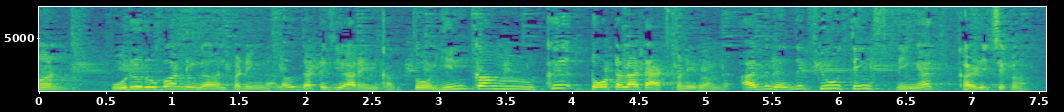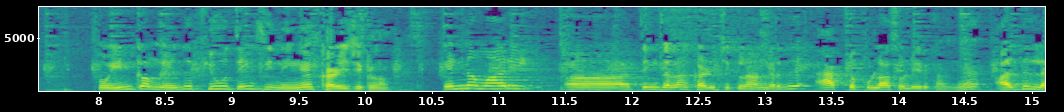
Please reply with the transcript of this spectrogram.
earn ஒரு ரூபாய் நீங்க ஏர்ன் பண்ணீங்கனாலும் that is your income so இன்கம்க்கு டோட்டலா டேக்ஸ் பண்ணிடுவாங்க. அதுல இருந்து ஃபியூ திங்ஸ் நீங்க கழிச்சுக்கலாம். ஸோ இன்கம்ல இருந்து ஃபியூ திங்ஸ் நீங்க கழிச்சுக்கலாம். என்ன மாதிரி திங்ஸ் எல்லாம் கழிச்சுக்கலாங்கிறது ஆக்ட் ஃபுல்லா சொல்லியிருக்காங்க. அதுல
